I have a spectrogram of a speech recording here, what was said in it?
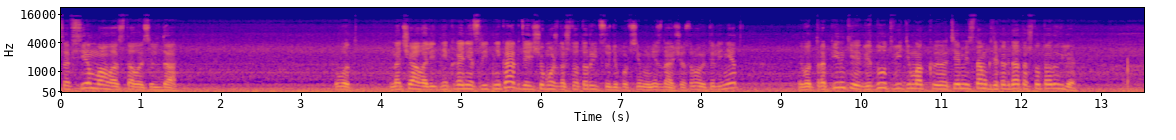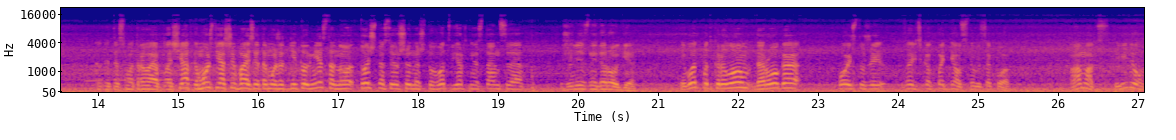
совсем мало осталось льда. Вот, начало ледника, конец ледника, где еще можно что-то рыть, судя по всему. Не знаю, сейчас роют или нет. И вот тропинки ведут, видимо, к тем местам, где когда-то что-то рыли. Как это, смотровая площадка. Может, я ошибаюсь, это может не то место, но точно совершенно, что вот верхняя станция железной дороги. И вот под крылом дорога, поезд уже, смотрите, как поднялся высоко. А, Макс, ты видел?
